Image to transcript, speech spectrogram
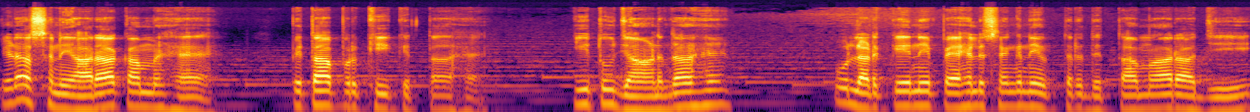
ਜਿਹੜਾ ਸੁਨਿਆਰਾ ਕੰਮ ਹੈ, ਪਿਤਾ ਪੁਰਖੀ ਕੀਤਾ ਹੈ, ਕੀ ਤੂੰ ਜਾਣਦਾ ਹੈ? ਉਹ ਲੜਕੇ ਨੇ ਪਹਿਲ ਸਿੰਘ ਨੇ ਉੱਤਰ ਦਿੱਤਾ, ਮਹਾਰਾਜ ਜੀ,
